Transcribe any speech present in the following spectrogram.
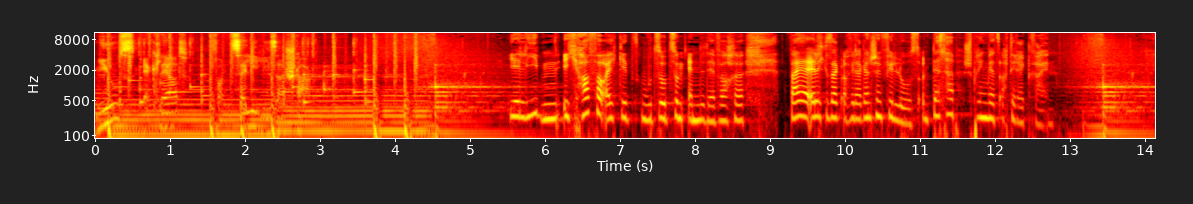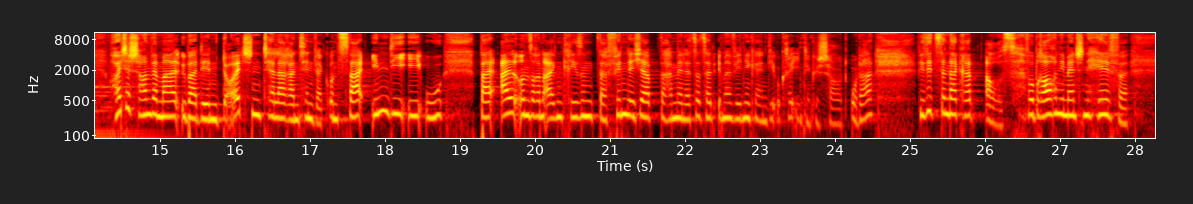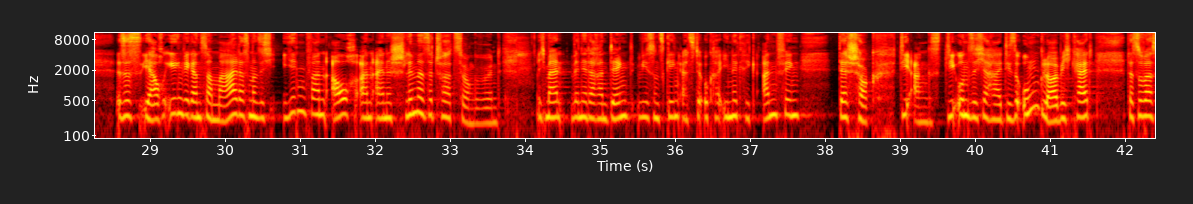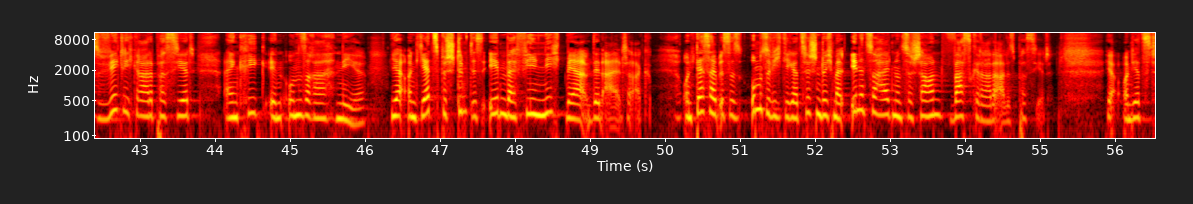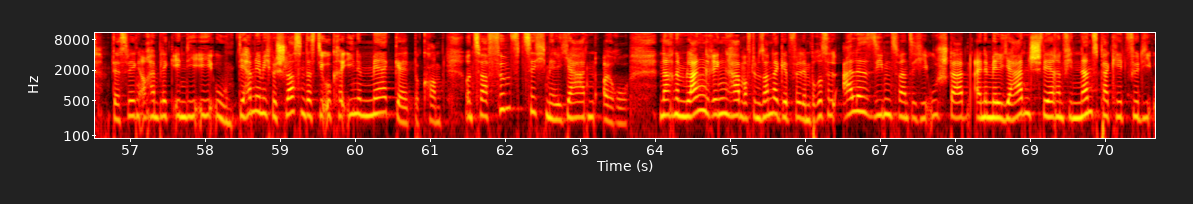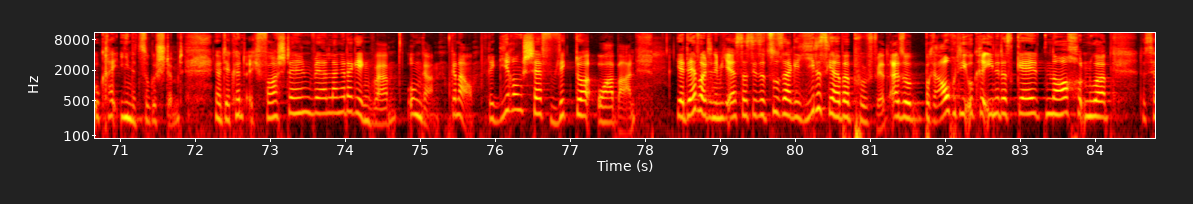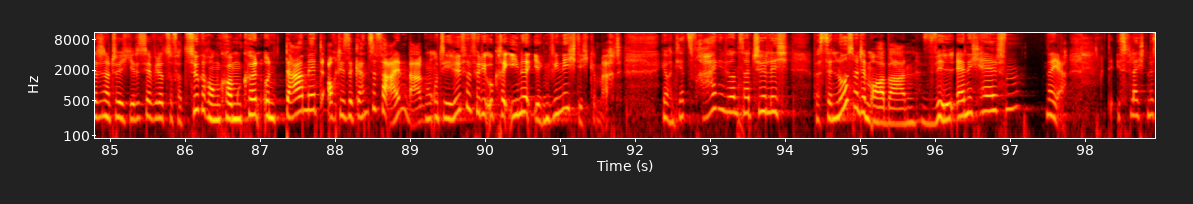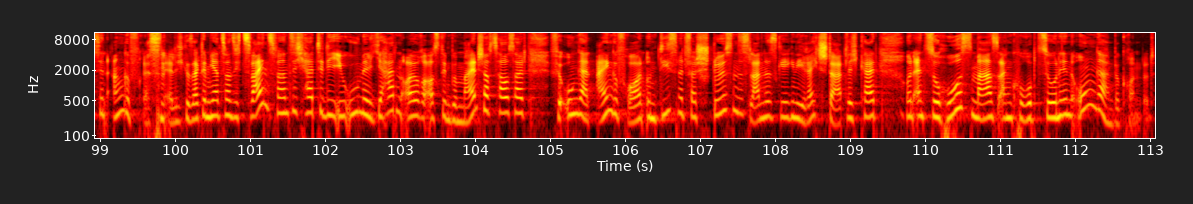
News erklärt von Sally Lisa Stark. Ihr Lieben, ich hoffe, euch geht's gut so zum Ende der Woche. War ja ehrlich gesagt auch wieder ganz schön viel los und deshalb springen wir jetzt auch direkt rein. Heute schauen wir mal über den deutschen Tellerrand hinweg und zwar in die EU. Bei all unseren Eigenkrisen, da finde ich ja, da haben wir in letzter Zeit immer weniger in die Ukraine geschaut, oder? Wie sieht's denn da gerade aus? Wo brauchen die Menschen Hilfe? Es ist ja auch irgendwie ganz normal, dass man sich irgendwann auch an eine schlimme Situation gewöhnt. Ich meine, wenn ihr daran denkt, wie es uns ging, als der Ukraine-Krieg anfing, der Schock, die Angst, die Unsicherheit, diese Ungläubigkeit, dass sowas wirklich gerade passiert, ein Krieg in unserer Nähe. Ja, und jetzt bestimmt es eben bei vielen nicht mehr den Alltag. Und deshalb ist es umso wichtiger, zwischendurch mal innezuhalten und zu schauen, was gerade alles passiert. Ja, und jetzt deswegen auch ein Blick in die EU. Die haben nämlich beschlossen, dass die Ukraine mehr Geld bekommt. Und zwar 50 Milliarden Euro. Nach einem langen Ring haben auf dem Sondergipfel in Brüssel alle 27 EU-Staaten einem milliardenschweren Finanzpaket für die Ukraine zugestimmt. Ja, und ihr könnt euch vorstellen, wer lange dagegen war. Ungarn. Genau. Regierungschef Viktor Orban. Ja, der wollte nämlich erst, dass diese Zusage jedes Jahr überprüft wird. Also braucht die Ukraine das Geld noch? Nur, das hätte natürlich jedes Jahr wieder zu Verzögerungen kommen können und damit auch diese ganze Vereinbarung und die Hilfe für die Ukraine irgendwie nichtig gemacht. Ja, und jetzt fragen wir uns natürlich, was denn los mit dem Orban? Will er nicht helfen? Naja, der ist vielleicht ein bisschen angefressen, ehrlich gesagt. Im Jahr 2022 hatte die EU Milliarden Euro aus dem Gemeinschaftshaushalt für Ungarn eingefroren und dies mit Verstößen des Landes gegen die Rechtsstaatlichkeit und ein zu hohes Maß an Korruption in Ungarn begründet.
